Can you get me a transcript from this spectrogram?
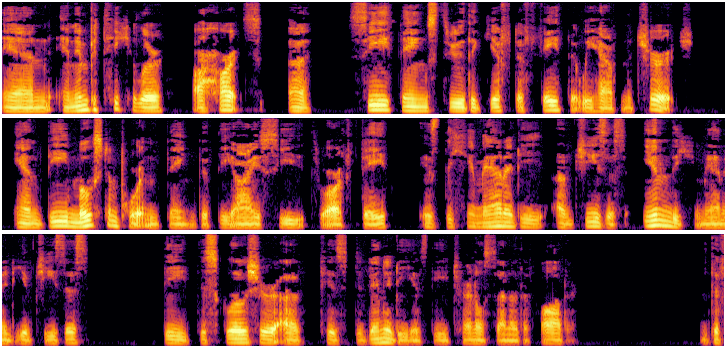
And, and in particular, our hearts uh, see things through the gift of faith that we have in the church. And the most important thing that the eyes see through our faith is the humanity of Jesus. In the humanity of Jesus, the disclosure of his divinity as the eternal Son of the Father the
